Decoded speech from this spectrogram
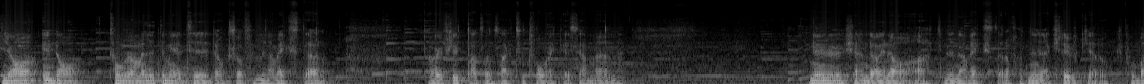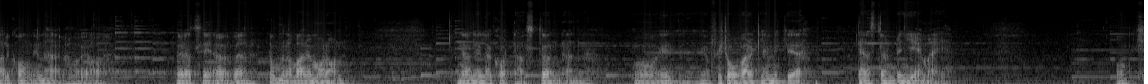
Ja, idag tog jag mig lite mer tid också för mina växter. Jag har ju flyttat som sagt för två veckor sedan men nu kände jag idag att mina växter har fått nya krukor och på balkongen här har jag börjat se över blommorna varje morgon. Den här lilla korta stunden. Och jag förstår verkligen mycket den stunden ger mig. Och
